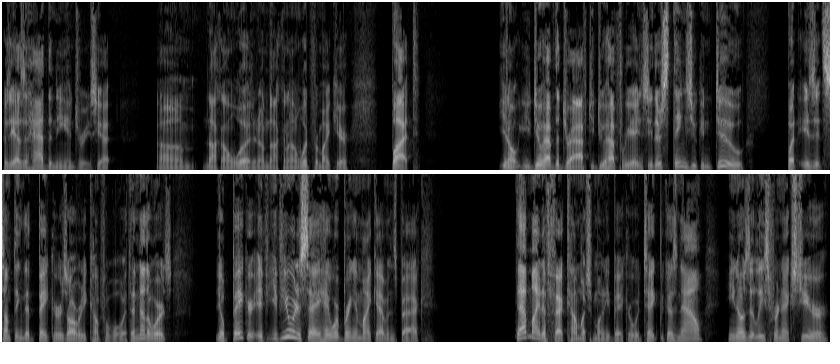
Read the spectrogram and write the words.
because he hasn't had the knee injuries yet. Um, knock on wood, and I'm knocking on wood for Mike here. But you know, you do have the draft, you do have free agency. There's things you can do, but is it something that Baker is already comfortable with? In other words, you know, Baker, if if you were to say, "Hey, we're bringing Mike Evans back," that might affect how much money Baker would take because now he knows at least for next year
